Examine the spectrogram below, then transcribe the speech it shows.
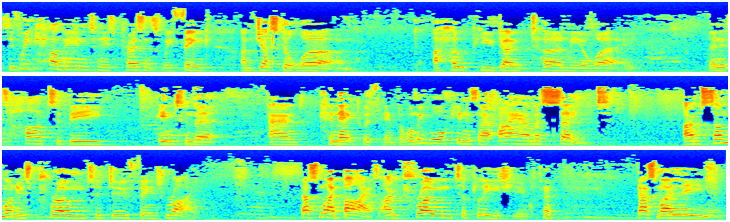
So if we come into his presence, we think, I'm just a worm. I hope you don't turn me away. Then it's hard to be intimate and connect with him. But when we walk in and say, I am a saint, I'm someone who's prone to do things right. Yes. That's my bias. I'm prone to please you. That's my leaning.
